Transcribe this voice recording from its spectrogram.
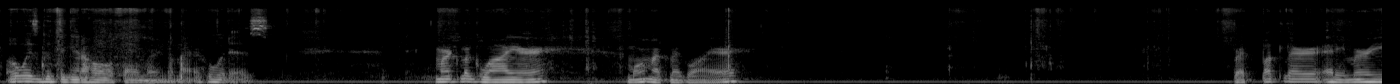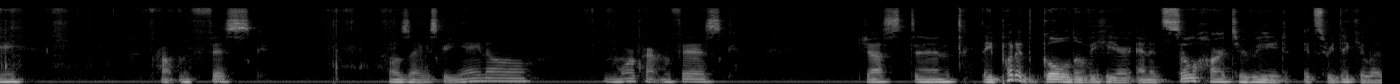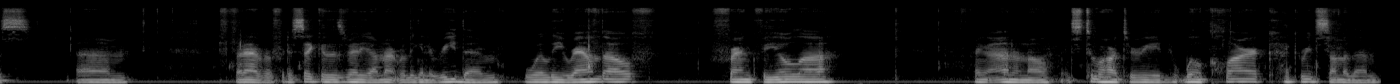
Always good to get a Hall of Famer, no matter who it is. Mark McGwire. More Mark McGwire. Brett Butler, Eddie Murray, Carlton Fisk, Jose Vizcaino, more Carlton Fisk, Justin. They put it gold over here, and it's so hard to read. It's ridiculous. Um, whatever. For the sake of this video, I'm not really going to read them. Willie Randolph, Frank Viola. I, I don't know. It's too hard to read. Will Clark. I can read some of them.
